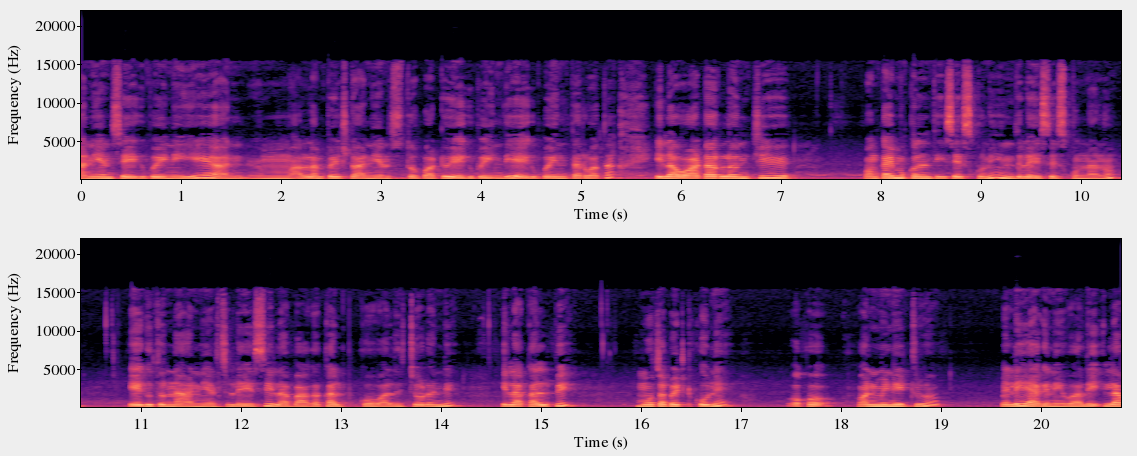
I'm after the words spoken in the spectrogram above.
ఆనియన్స్ వేగిపోయినాయి అల్లం పేస్ట్ ఆనియన్స్తో పాటు వేగిపోయింది వేగిపోయిన తర్వాత ఇలా వాటర్లోంచి వంకాయ ముక్కలను తీసేసుకుని ఇందులో వేసేసుకున్నాను. ఏగుతున్న ఆనియన్స్లో వేసి ఇలా బాగా కలుపుకోవాలి. చూడండి ఇలా కలిపి మూత పెట్టుకొని ఒక వన్ మినిట్ మళ్ళీ యాగనివ్వాలి ఇలా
